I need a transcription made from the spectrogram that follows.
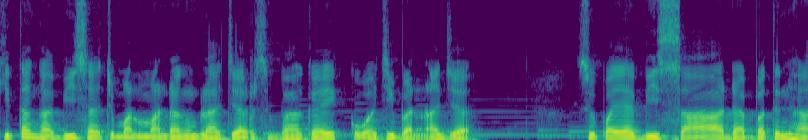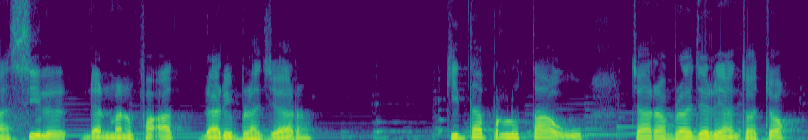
kita nggak bisa cuma memandang belajar sebagai kewajiban aja supaya bisa dapetin hasil dan manfaat dari belajar, kita perlu tahu cara belajar yang cocok,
